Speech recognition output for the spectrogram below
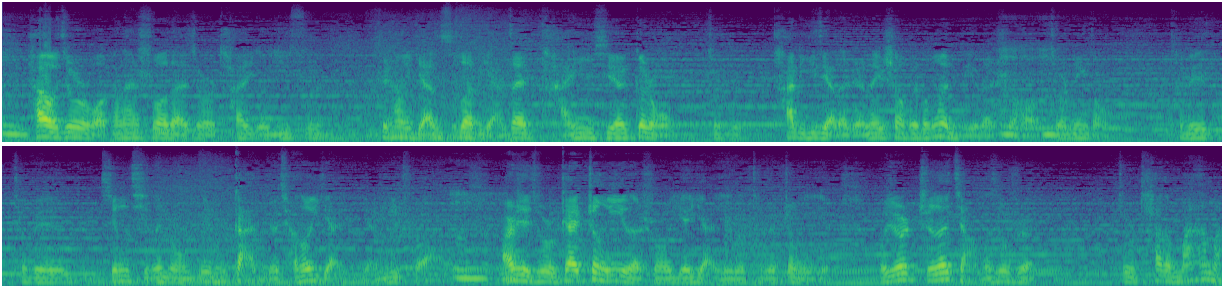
嗯还有就是我刚才说的，就是他有一副非常严肃的脸，在谈一些各种就是他理解的人类社会的问题的时候，就是那种特别特别惊奇的那种那种感觉，全都演演绎出来了。嗯，而且就是该正义的时候也演绎的特别正义。我觉得值得讲的就是，就是他的妈妈，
